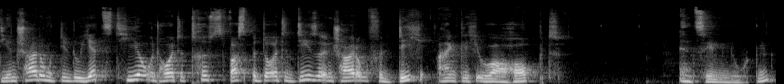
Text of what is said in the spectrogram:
die Entscheidung, die du jetzt hier und heute triffst, was bedeutet diese Entscheidung für dich eigentlich überhaupt in zehn Minuten?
